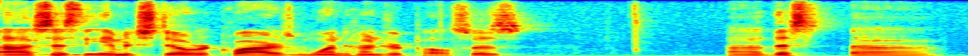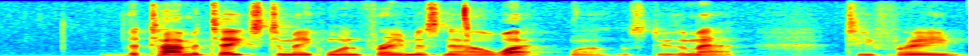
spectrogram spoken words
Uh, since the image still requires 100 pulses, uh, this uh, the time it takes to make one frame is now what? Well, let's do the math. T frame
